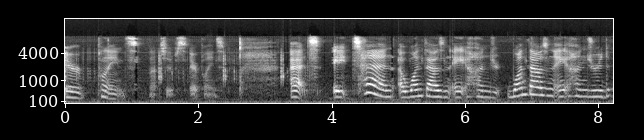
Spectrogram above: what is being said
Airplanes, not ships, airplanes. At 8:10, a 1,800 1,800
